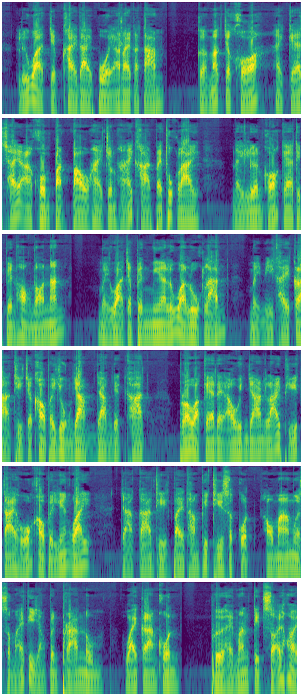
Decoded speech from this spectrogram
ๆ หรือว่าเจ็บไข้ได้ป่วยอะไรก็ตาม ก็มักจะขอให้แกใช้อาคมปัดเป่าให้จนหายขาดไปทุกราย ในเรือนของแกที่เป็นห้องนอนนั้น ไม่ว่าจะเป็นเมียหรือว่าลูกหลาน ไม่มีใครกล้าที่จะเข้าไปยุ่งย่ำอย่างเด็ดขาด เพราะว่าแกได้เอาวิญญาณร้ายผีตายโหงเข้าไปเลี้ยงไว้ จากการที่ไปทำพิธีสะกดเอามาเมื่อสมัยที่ยังเป็นพรานหนุ่มวัยกลางคนเพื่อให้มันติดสอยห้อย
